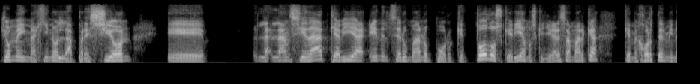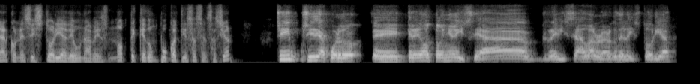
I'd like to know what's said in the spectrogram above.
yo me imagino la presión, eh, la, la, ansiedad que había en el ser humano porque todos queríamos que llegara esa marca, que mejor terminar con esa historia de una vez. ¿No te quedó un poco a ti esa sensación? Sí, sí, de acuerdo. Eh, creo, Toño, y se ha revisado a lo largo de la historia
